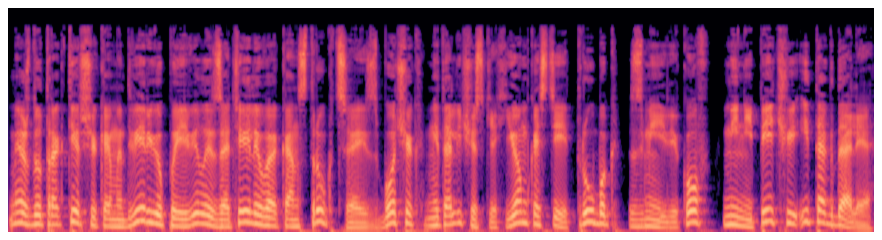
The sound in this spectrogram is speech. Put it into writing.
Между трактирщиком и дверью появилась затейливая конструкция из бочек, металлических емкостей, трубок, змеевиков, мини-печи и так далее.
